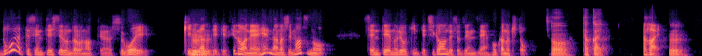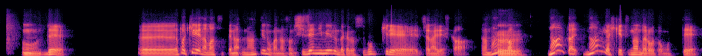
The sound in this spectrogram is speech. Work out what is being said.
どうやって剪定してるんだろうなっていうのはすごい気になっていて。っていうのはね、変な話、松の剪定の料金って違うんですよ、全然、他の木と。ああ、高い。高い。うん。うん。で、えーやっぱり綺麗な松ってな、なんていうのかな、その自然に見えるんだけど、すごく綺麗じゃないですか。だからうなんか、ん。なんか、何が秘訣なんだろうと思って、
